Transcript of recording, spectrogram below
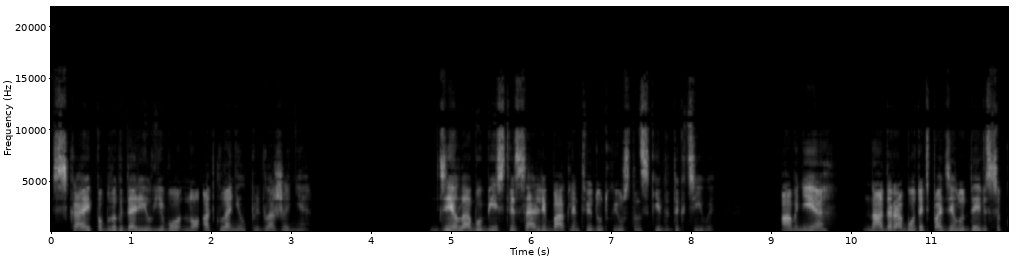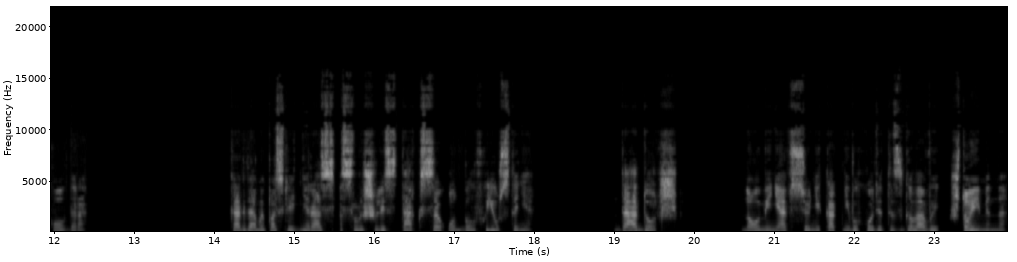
Скай поблагодарил его, но отклонил предложение. Дело об убийстве Салли Бакленд ведут хьюстонские детективы. А мне надо работать по делу Дэвиса Колдера. Когда мы последний раз слышали Старкса, он был в Хьюстоне. Да, Додж. Но у меня все никак не выходит из головы. Что именно?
